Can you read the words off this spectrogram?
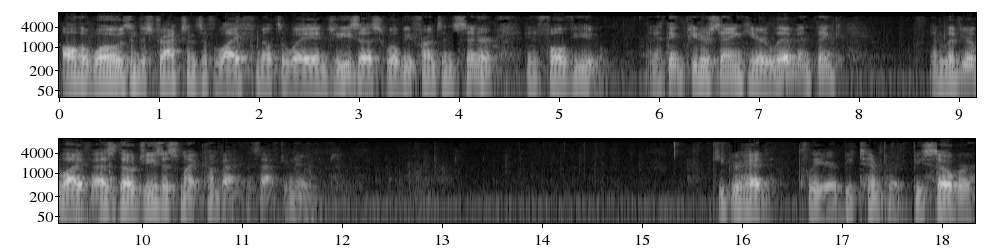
All the woes and distractions of life melt away and Jesus will be front and center in full view. And I think Peter's saying here, live and think and live your life as though Jesus might come back this afternoon. Keep your head clear, be temperate, be sober,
